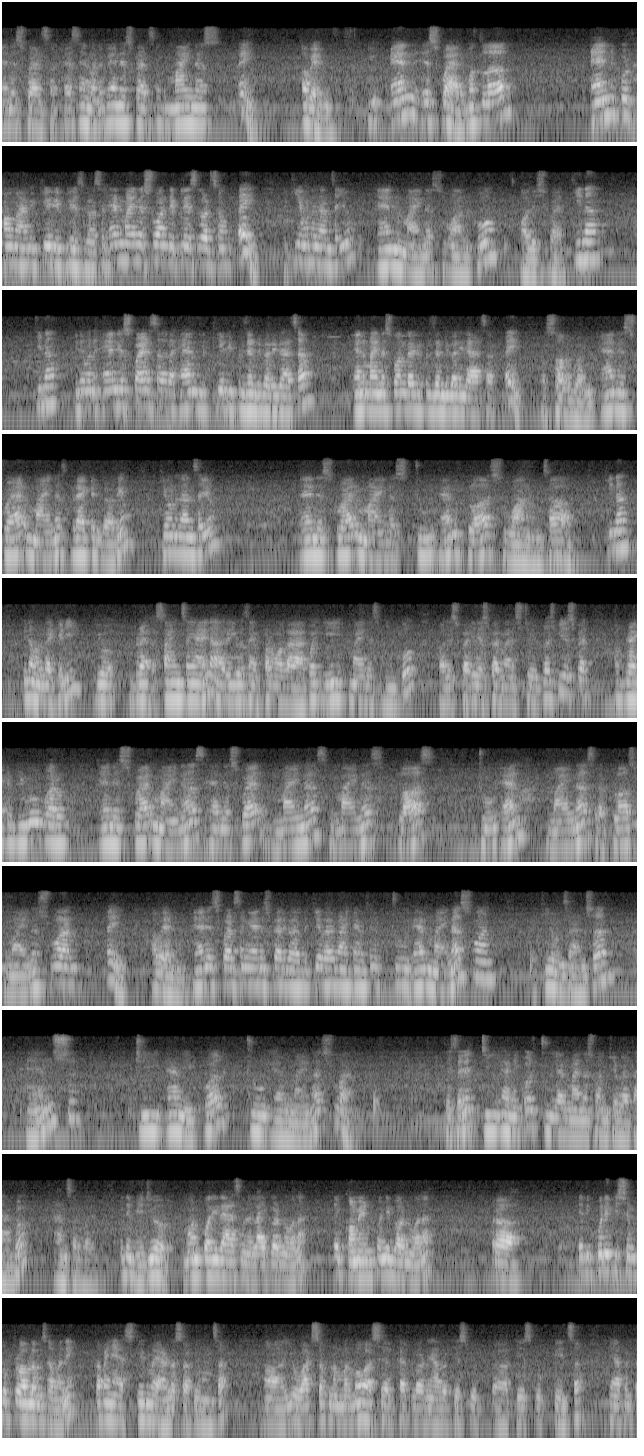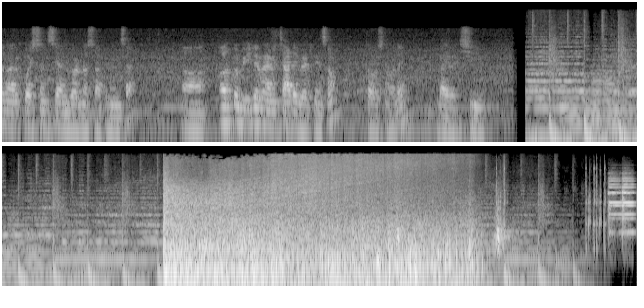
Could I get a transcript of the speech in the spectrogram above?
एन स्क्वायर छ। एसएन भनेको एन स्क्वायर छ। माइनस है? अब हेर्नु यो एन स्क्वायर मतलब एनको ठाउँमा हामी के रिप्लेस गर्छौँ? एन माइनस वान रिप्लेस गर्छौँ। है के हुन जान्छ यो? एन माइनस वानको होल स्क्वायर किन? किन? किनभने एन स्क्वायर छ र एन के रिप्रेजेन्ट गरिरहेछ? एन माइनस वानलाई रिप्रेजेन्ट गरिरहेछ। है सल्भ गर्नु एन स्क्वायर माइनस ब्राकेट गऱ्यौँ। के हुन जान्छ यो? N square minus two n plus one हुन्छ। किन? किन भन्दाखेरि यो ब्रा साइन चाहिँ होइन र यो चाहिँ फर्मुला आएको a minus बीको whole square a square minus two a plus b square अब ब्राकेट रिमुभ गरौँ। N square minus n square minus minus plus two n minus र प्लस माइनस वान है अब हेर्नु। एन स्क्वायरसँग एन स्क्वायर गरेर के भयो? माथि आउँछ टु एन माइनस वान के हुन्छ answer? Hence tn equal two n minus one त्यसैले tn equal two n minus one के भयो त हाम्रो आन्सर भयो। यदि भिडियो मन परिरहेछ भने लाइक गर्नु होला है कमेन्ट पनि गर्नु होला र यदि कुनै किसिमको प्रब्लम छ भने तपाईँ यहाँ स्क्रिनमा हेर्न सक्नुहुन्छ। यो वाट्सएप नम्बरमा वा सेल्फ हेल्प लर्निङ हाम्रो फेसबुक फेसबुक पेज छ। त्यहाँ पनि तपाईँहरू क्वेसन सेन्ड गर्न सक्नुहुन्छ। अर्को भिडियोमा हामी चाँडै भेट्नेछौँ। तपाईँसँगलाई बाई बाई सियु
